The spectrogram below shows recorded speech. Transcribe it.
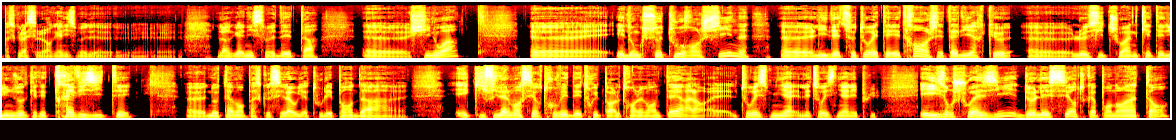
parce que là c'est l'organisme de, l'organisme d'État chinois. et donc ce tour en Chine, l'idée de ce tour était étrange, c'est-à-dire que le Sichuan, qui était d'une zone qui était très visitée, notamment parce que c'est là où il y a tous les pandas, et qui finalement s'est retrouvé détruite par le tremblement de terre, alors les touristes n'y allaient plus. Et ils ont choisi de laisser, en tout cas pendant un temps,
